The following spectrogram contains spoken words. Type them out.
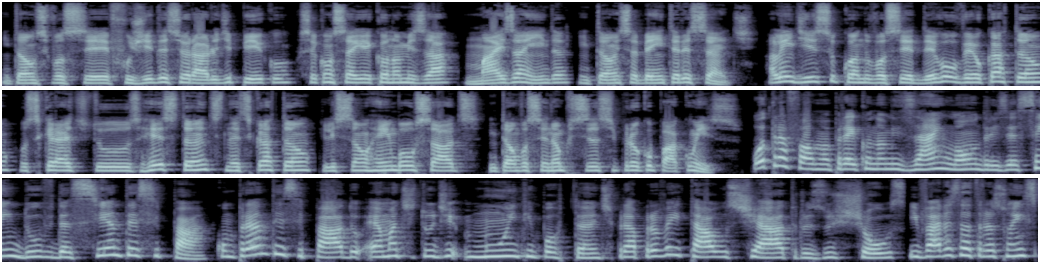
Então, se você fugir desse horário de pico, você consegue economizar mais ainda. Então, isso é bem interessante. Além disso, quando você devolver o cartão, os créditos restantes nesse cartão, eles são reembolsados. Então, você não precisa se preocupar com isso. Outra forma para economizar em Londres é sem dúvida se antecipar. Comprar antecipado é uma atitude muito importante para aproveitar os teatros, os shows e várias atrações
